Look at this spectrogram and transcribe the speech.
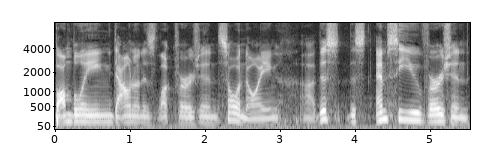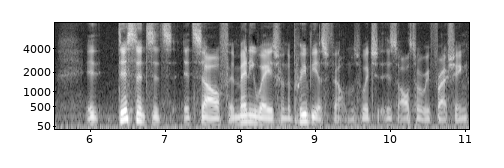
bumbling down on his luck version. So annoying. Uh, this this MCU version it distances itself in many ways from the previous films, which is also refreshing.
